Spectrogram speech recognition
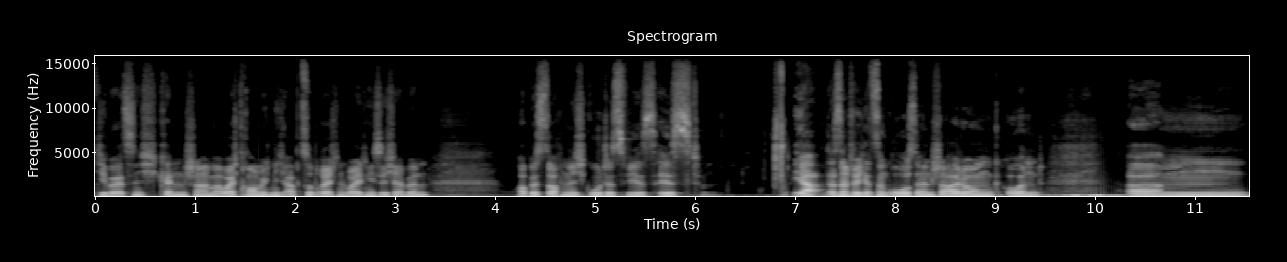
die wir jetzt nicht kennen scheinbar, aber ich traue mich nicht abzubrechen, weil ich nicht sicher bin, ob es doch nicht gut ist, wie es ist. Ja, das ist natürlich jetzt eine große Entscheidung und ähm,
